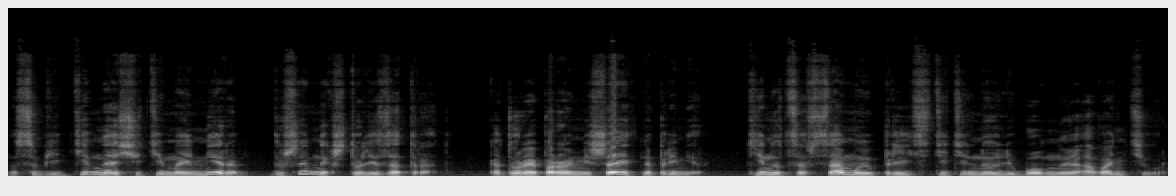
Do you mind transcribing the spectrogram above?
но субъективно ощутимая мера душевных, что ли, затрат, которая порой мешает, например, кинуться в самую прелестительную любовную авантюру.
